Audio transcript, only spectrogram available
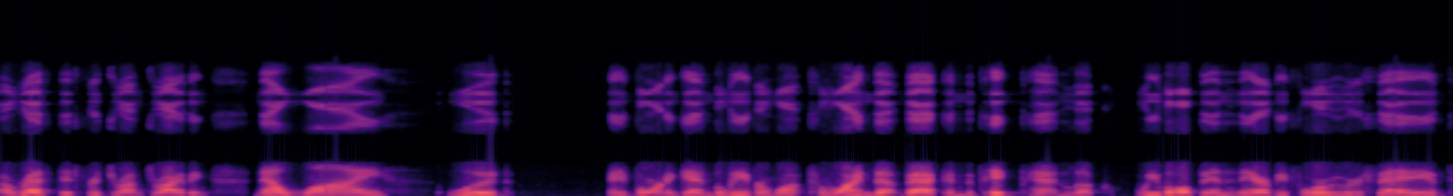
arrested for drunk driving. Now, why would a born again believer want to wind up back in the pig pen. Look, we've all been there before we were saved.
